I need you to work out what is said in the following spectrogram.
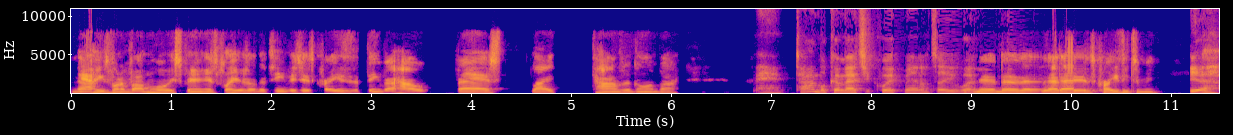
now he's one of our more experienced players on the team. It's just crazy to think about how fast like times are going by. Man, time will come at you quick, man. I'll tell you what. Yeah, that, that, that is crazy to me. Yeah.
